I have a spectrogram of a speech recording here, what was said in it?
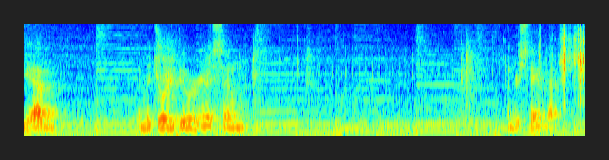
you haven't. The majority of people are going to assume. Understand that.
